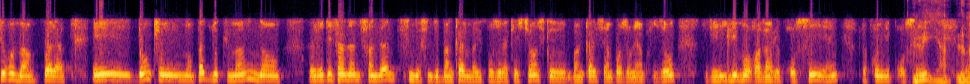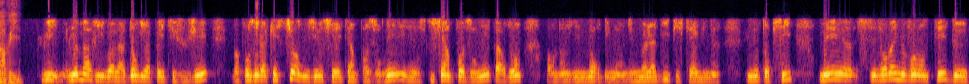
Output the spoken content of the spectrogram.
sûrement, voilà. Et donc, ils n'ont pas de documents, ils n'ont euh, le descendant de Fandal, de, de Bancal, m'avait posé la question est-ce que Bancal s'est empoisonné en prison? Il est, mort avant le procès, hein, le premier procès. Lui, hein, le mari. Euh, lui, le mari, voilà. Donc, il n'a pas été jugé. Il m'a posé la question. Il me dit s'il a été empoisonné. Euh, ce qui s'est empoisonné, pardon. Bon, une mort d'une maladie, puisqu'il y a une, une autopsie. Mais euh, c'est vraiment une volonté de,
